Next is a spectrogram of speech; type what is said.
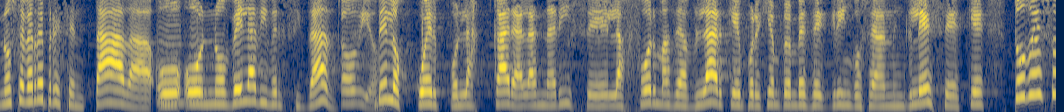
no se ve representada o, o no ve la diversidad Obvio. de los cuerpos, las caras, las narices, las formas de hablar, que por ejemplo en vez de gringos sean ingleses, que todo eso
